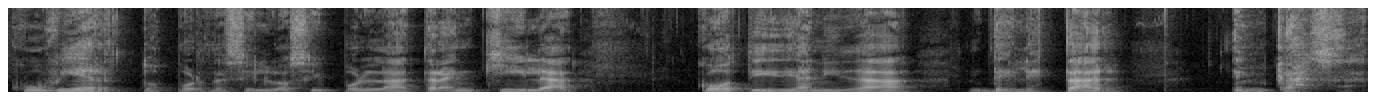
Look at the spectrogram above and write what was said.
cubiertos, por decirlo así, por la tranquila cotidianidad del estar en casa.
